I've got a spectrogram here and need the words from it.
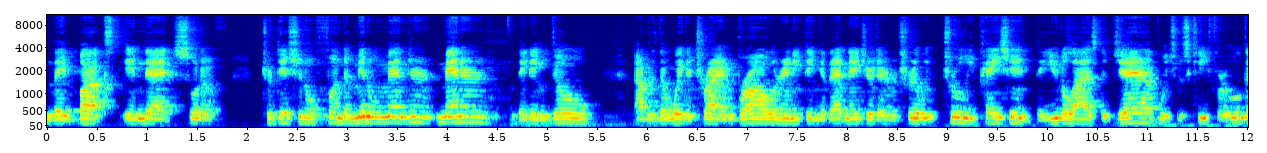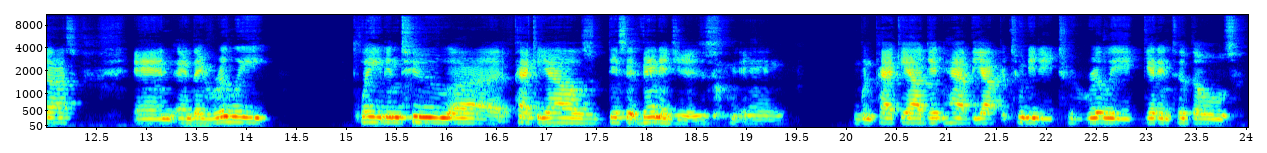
They boxed in that sort of traditional fundamental manner. manner. They didn't go out of their way to try and brawl or anything of that nature. They were truly, truly patient. They utilized the jab, which was key for Ugas and and they really played into uh, Pacquiao's disadvantages. And when Pacquiao didn't have the opportunity to really get into those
